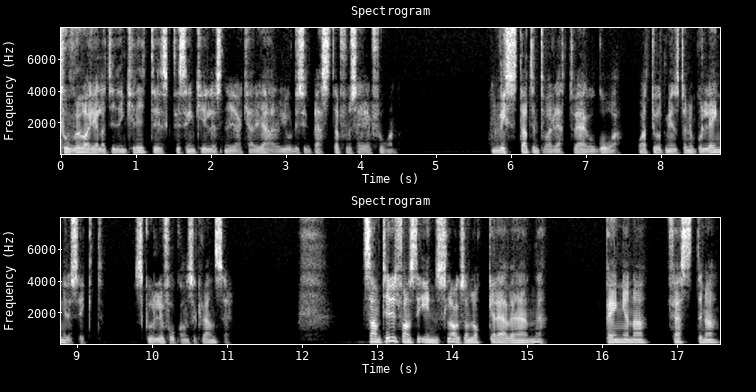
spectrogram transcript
Tove var hela tiden kritisk till sin killes nya karriär och gjorde sitt bästa för att säga ifrån. Hon visste att det inte var rätt väg att gå och att det åtminstone på längre sikt skulle få konsekvenser. Samtidigt fanns det inslag som lockade även henne. Pengarna, festerna,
